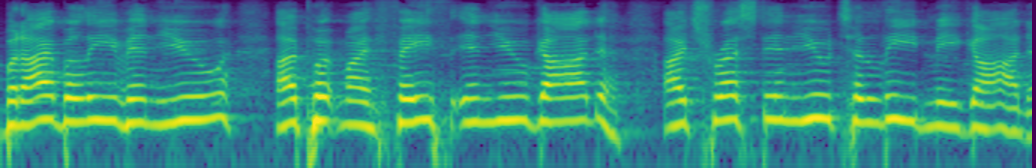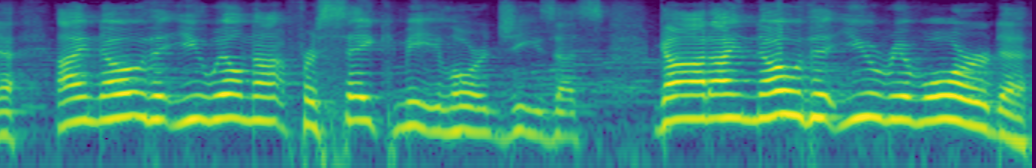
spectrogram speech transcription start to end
But I believe in you. I put my faith in you, God. I trust in you to lead me, God. I know that you will not forsake me, Lord Jesus. God, I know that you reward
